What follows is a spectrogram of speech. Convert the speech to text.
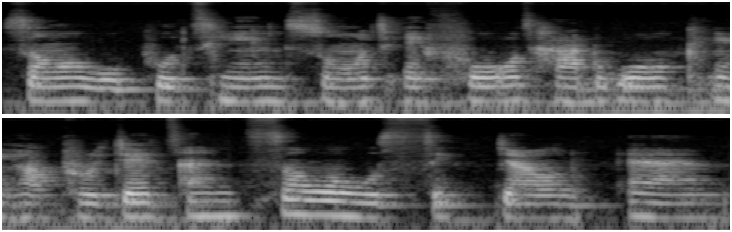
Someone will put in so much effort, hard work in her project, and someone will sit down and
